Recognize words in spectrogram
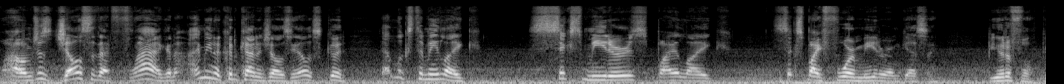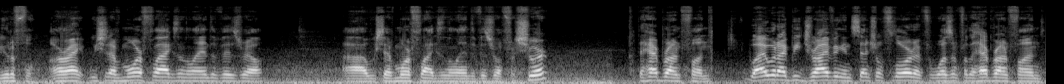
wow, I'm just jealous of that flag. And I mean, I could kind of jealousy. That looks good. That looks to me like six meters by like six by four meter, I'm guessing. Beautiful, beautiful. All right, we should have more flags in the land of Israel. Uh, we should have more flags in the land of Israel for sure. The Hebron Fund. Why would I be driving in Central Florida if it wasn't for the Hebron Fund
